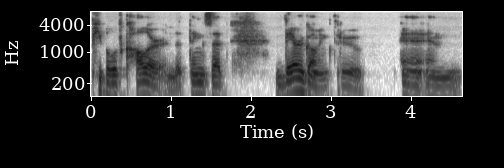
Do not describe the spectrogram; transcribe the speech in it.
people of color and the things that they're going through. And,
